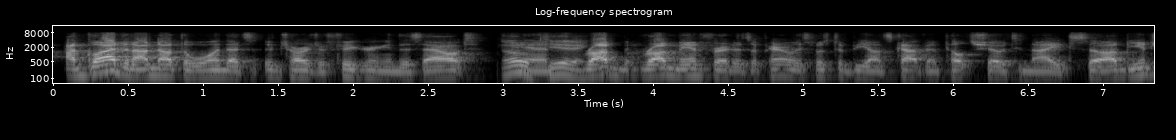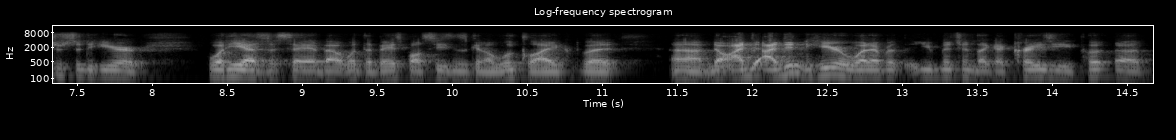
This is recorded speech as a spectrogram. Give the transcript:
I'm glad that I'm not the one that's in charge of figuring this out. No and kidding. Rob Rob Manfred is apparently supposed to be on Scott Van Pelt's show tonight, so I'd be interested to hear what he has to say about what the baseball season is going to look like. But uh, no, I, I didn't hear whatever you mentioned, like a crazy put, uh,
